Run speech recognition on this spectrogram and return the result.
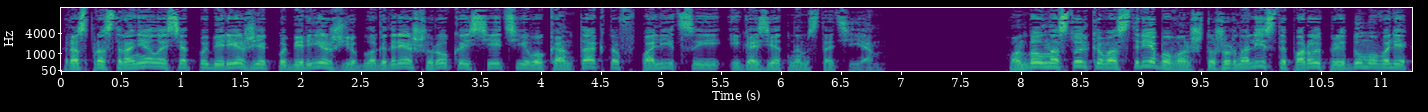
распространялось от побережья к побережью благодаря широкой сети его контактов в полиции и газетным статьям. Он был настолько востребован, что журналисты порой придумывали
